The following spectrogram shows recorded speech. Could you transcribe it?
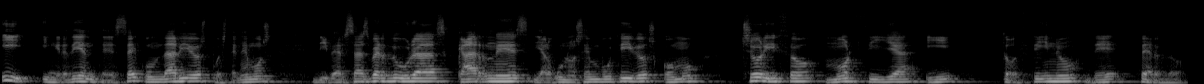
Y ingredientes secundarios, pues tenemos diversas verduras, carnes y algunos embutidos como chorizo, morcilla y tocino de cerdo.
